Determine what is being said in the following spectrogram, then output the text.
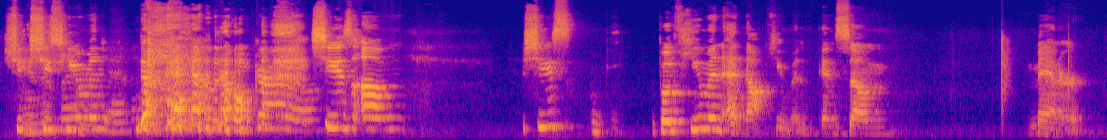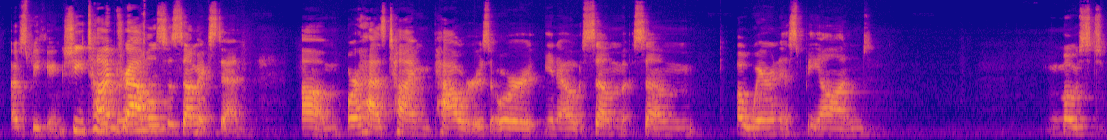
She, she's human. no, she's um, she's both human and not human in some manner of speaking. She time travels to some extent, um, or has time powers, or you know, some some awareness beyond most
